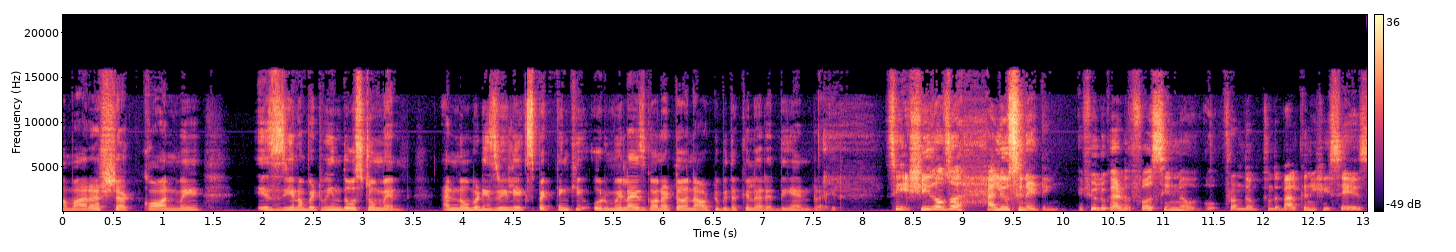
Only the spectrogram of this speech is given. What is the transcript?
हमारा शक कौन में is you know between those two men and nobody's really expecting कि Urmila is gonna turn out to be the killer at the end right See, she's also hallucinating. If you look at the first scene में, from the from the balcony, she says,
